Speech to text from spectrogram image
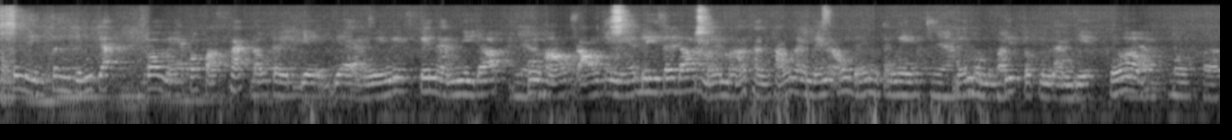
một cái niềm tin vững chắc. Có mẹ có Phật pháp đậu trì về và nguyện cái, cái nam nhi đó. Dạ. phù hộ độ cho mẹ đi tới đó mẹ mở thần khẩu ra mẹ nói để người ta nghe Dạ, để mà mình tiếp tục mình làm việc hiểu không? Dạ, một Phật.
